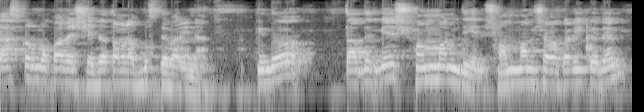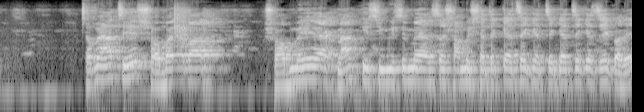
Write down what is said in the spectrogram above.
কাজকর্ম করে সেটা তো আমরা বুঝতে পারি না। কিন্তু তাদেরকে সম্মান দিন সম্মান সহকারী করেন। তবে আছে, সবাই আবার সব মেয়ে এক না, কিছু কিছু মেয়ে আছে স্বামীর সাথে কেচে কেচে কেচে কেচে করে।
